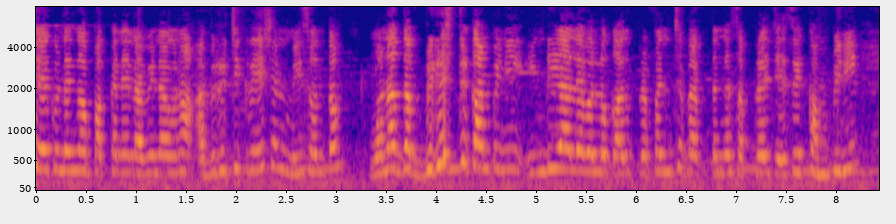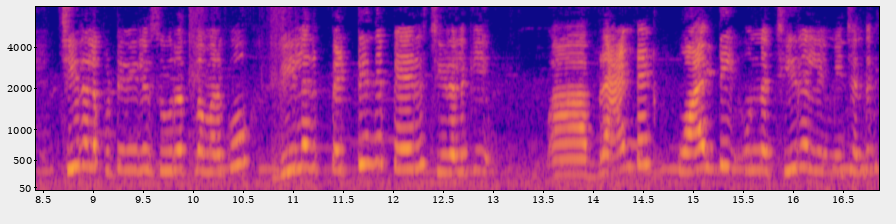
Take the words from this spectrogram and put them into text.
చేయకుండా పక్కనే నవీన అభిరుచి క్రియేషన్ మీ సొంతం. One of the biggest company India లెవెల్లో కాదు ప్రపంచ వ్యాప్తంగా సప్లై చేసే కంపెనీ చీరల పుట్టినీళ్ళు సూరత్లో మనకు వీళ్ళది పెట్టింది పేరు చీరలకి బ్రాండెడ్ క్వాలిటీ ఉన్న చీరల్ని మీ చెంతకి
